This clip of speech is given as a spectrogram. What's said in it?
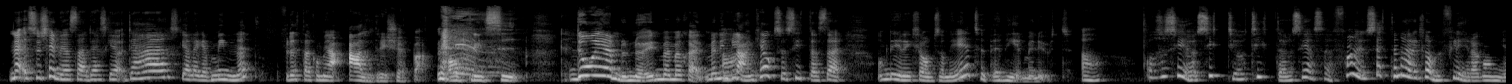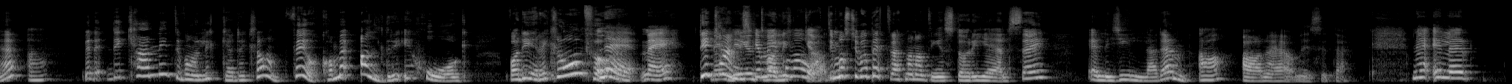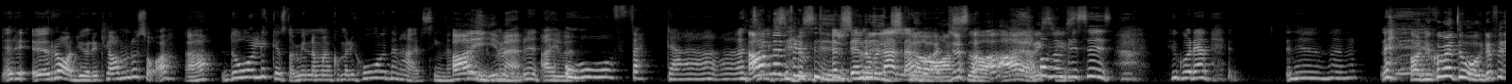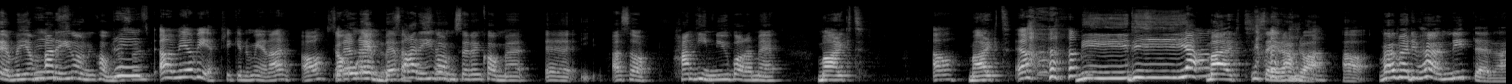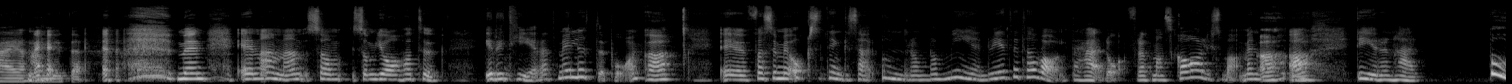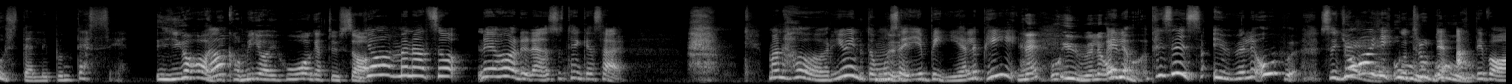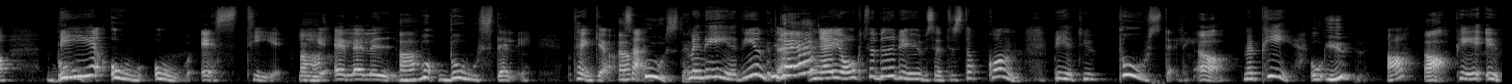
Nej, så känner jag så här, det här, ska jag, det här ska jag lägga på minnet, för detta kommer jag aldrig köpa, av princip. Då är jag ändå nöjd med mig själv. Men ibland kan jag också sitta så här, om det är en reklam som är typ en hel minut. Ja. Och så ser jag, sitter jag och tittar och ser så här, fan jag har sett den här reklamen flera gånger. Ja. Men det, det kan inte vara en lyckad reklam, för jag kommer aldrig ihåg vad det är reklam för. Nej, nej. Det nej, kan ju ska inte vara lyckat. ihåg. Det måste ju vara bättre att man antingen stör ihjäl sig eller gillar den. Ja. Ja, nej, jag minns inte. Nej, eller re- radioreklam och så. Ja. Då lyckas de ju när man kommer ihåg den här signaturen. jajamän, jajamän. Offerta Ja, men exempel. precis. Den har väl alla hört? Och- ja, ja, visst, ja, men precis. Hur går den? Ja, nu kommer jag inte ihåg det för det, men jag, varje gång den kommer så... Ja, men jag vet vilken du menar. Ja, så Ja, och Ebbe, varje gång så den kommer, eh, alltså, han hinner ju bara med markt, Ja. markt, media, markt, säger han då. Ja. Men, men du hann inte? Nej, jag hann inte. Men en annan som, som jag har typ irriterat mig lite på. Ja. Eh, fast som jag också tänker så här, undrar om de medvetet har valt det här då. För att man ska liksom vara, men Ja, ja, det är ju den här boställlig.se. Ja, Ja. det kommer jag ihåg att du sa. Ja, men alltså när jag hörde den så tänker jag så här. Man hör ju inte om hon Nej. säger B eller P. Nej, och U eller O. Eller, precis, U eller O. Så jag Nej, gick och O, trodde O. att det var B-O-O-S-T-E Ja. eller, eller Ja. bo, boställlig. Tänker jag. Ja. Men det är det ju inte. Nej. jag har åkt förbi det huset i Stockholm. Det heter ju boställlig. Ja. Med P. Och U. Ja. Ja. P-U.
